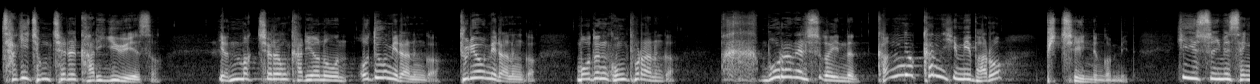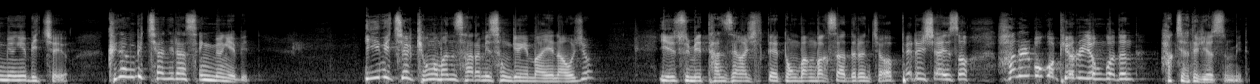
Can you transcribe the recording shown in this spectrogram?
자기 정체를 가리기 위해서 연막처럼 가려놓은 어두움이라는 거, 두려움이라는 거, 모든 공포라는 거, 다 몰아낼 수가 있는 강력한 힘이 바로 빛에 있는 겁니다. 예수님의 생명의 빛이에요. 그냥 빛이 아니라 생명의 빛. 이 빛을 경험한 사람이 성경에 많이 나오죠. 예수님이 탄생하실 때 동방 박사들은 저 페르시아에서 하늘 보고 별을 연구하던 학자들이었습니다.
